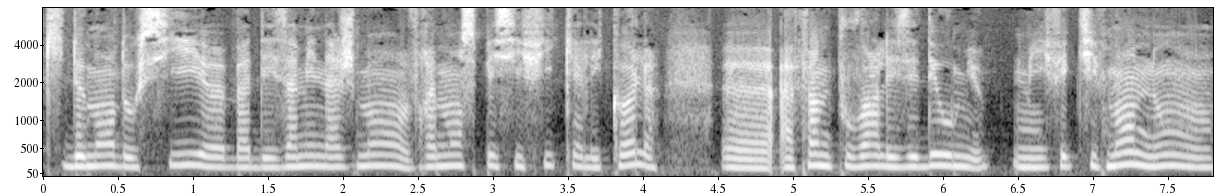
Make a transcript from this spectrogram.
qui demande aussi euh, bah, des aménagements vraiment spécifiques à l'école euh, afin de pouvoir les aider au mieux. Mais effectivement, nous,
